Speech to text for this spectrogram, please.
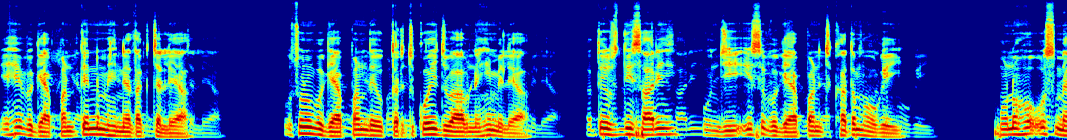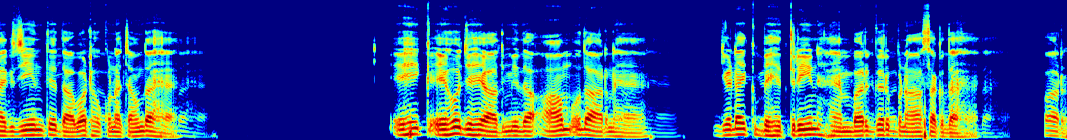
ਇਹ ਵਿਗਿਆਪਨ 3 ਮਹੀਨਿਆਂ ਤੱਕ ਚੱਲਿਆ। ਉਸ ਨੂੰ ਵਿਗਿਆਪਨ ਦੇ ਉੱਤਰ 'ਚ ਕੋਈ ਜਵਾਬ ਨਹੀਂ ਮਿਲਿਆ ਅਤੇ ਉਸ ਦੀ ਸਾਰੀ ਪੂੰਜੀ ਇਸ ਵਿਗਿਆਪਨ 'ਚ ਖਤਮ ਹੋ ਗਈ। ਹੁਣ ਉਹ ਉਸ ਮੈਗਜ਼ੀਨ ਤੇ ਦਾਅਵਾ ਠੋਕਣਾ ਚਾਹੁੰਦਾ ਹੈ। ਇਹ ਇੱਕ ਇਹੋ ਜਿਹੇ ਆਦਮੀ ਦਾ ਆਮ ਉਦਾਹਰਨ ਹੈ, ਜਿਹੜਾ ਇੱਕ ਬਿਹਤਰੀਨ ਹੈਮਬਰਗਰ ਬਣਾ ਸਕਦਾ ਹੈ, ਪਰ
